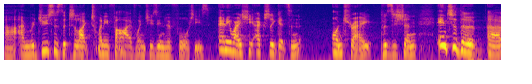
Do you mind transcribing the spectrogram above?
Uh, and reduces it to like 25 when she's in her 40s. Anyway, she actually gets an entree position into the uh,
